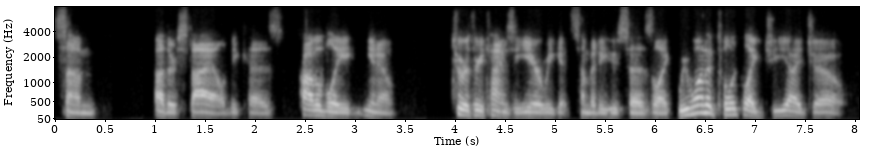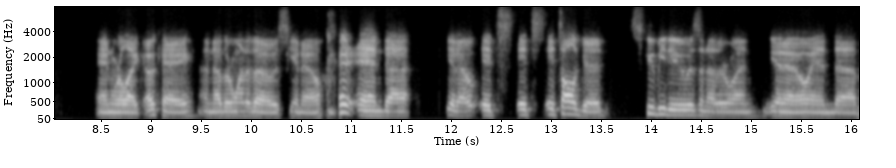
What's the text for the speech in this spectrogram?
some other style because probably you know two or three times a year we get somebody who says like we want it to look like gi joe and we're like okay another one of those you know and uh you know it's it's it's all good. Scooby-doo is another one you know and uh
